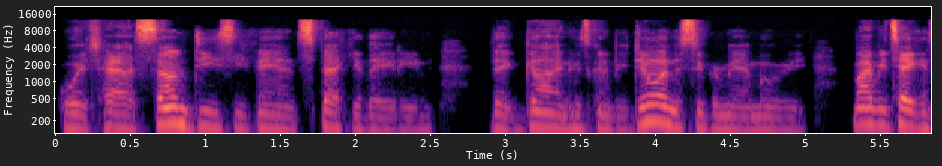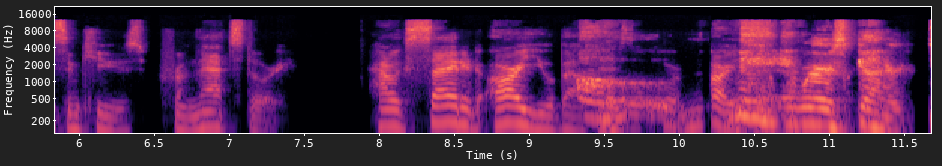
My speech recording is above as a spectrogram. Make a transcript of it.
which has some DC fans speculating that Gunn, who's going to be doing the Superman movie, might be taking some cues from that story. How excited are you about Oh this? Are you- man, where's Gunner?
